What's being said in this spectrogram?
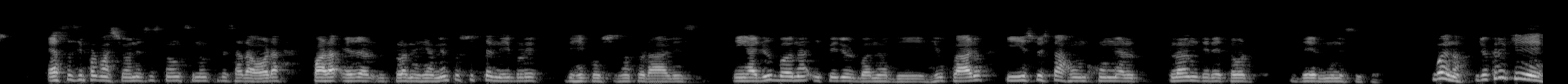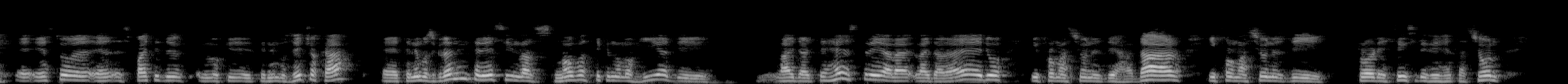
essas informações estão sendo utilizadas agora para o planejamento sustentável de recursos naturais em área urbana e periurbana de Rio Claro, e isso está junto com o plano diretor do município. Bueno, yo creo que eh, esto es parte de lo que tenemos hecho acá. Eh, tenemos gran interés en las de LiDAR terrestre, LiDAR aéreo, informaciones de radar, informaciones de fluorescencia de vegetación.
